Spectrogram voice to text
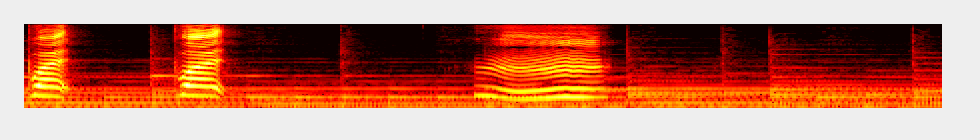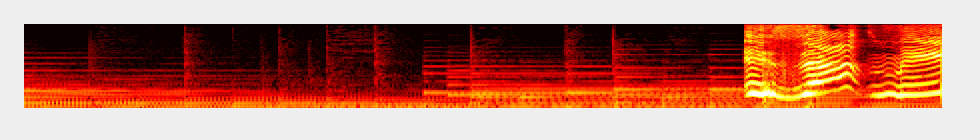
But, but, hmm. Is that me?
